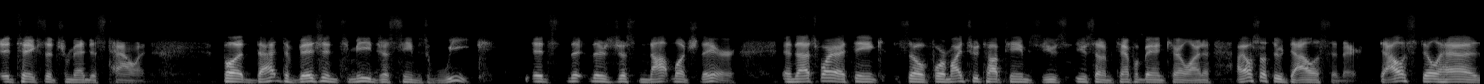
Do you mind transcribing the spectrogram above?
it takes a tremendous talent. But that division to me just seems weak. It's there's just not much there. And that's why I think so for my two top teams, you you said them Tampa Bay and Carolina. I also threw Dallas in there. Dallas still has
